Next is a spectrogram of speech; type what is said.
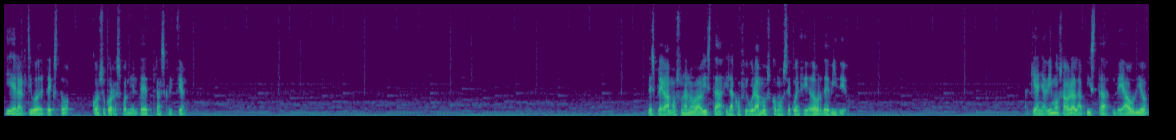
y el archivo de texto con su correspondiente transcripción. Desplegamos una nueva vista y la configuramos como secuenciador de vídeo. Aquí añadimos ahora la pista de audio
